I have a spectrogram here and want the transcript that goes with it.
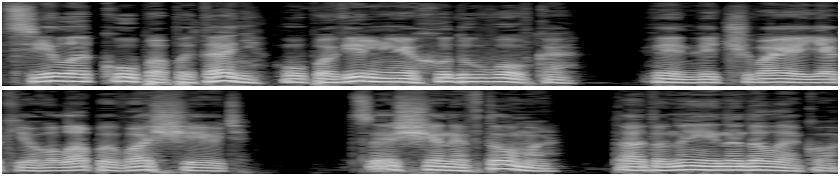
Ціла купа питань уповільнює ходу вовка. Він відчуває, як його лапи важчають. Це ще не втома, та до неї недалеко.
